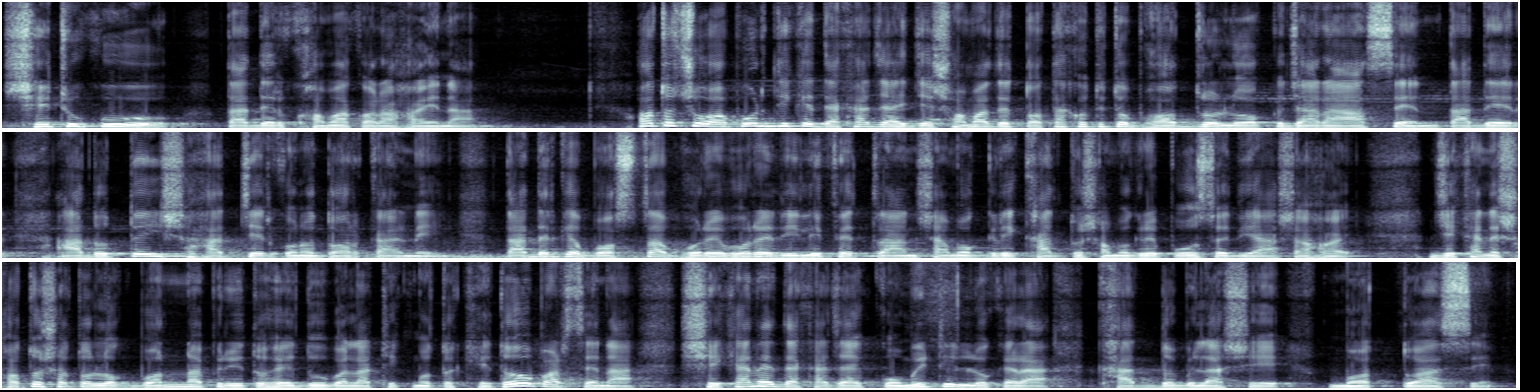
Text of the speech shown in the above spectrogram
সেটুকুও তাদের ক্ষমা করা হয় না। অথচ অপরদিকে দেখা যায় যে সমাজের তথাকথিত ভদ্রলোক যারা আছেন, তাদের আদতেই সাহায্যের কোনো দরকার নেই। তাদেরকে বস্তা ভরে ভরে রিলিফের ত্রাণ সামগ্রী, খাদ্য সামগ্রী পৌঁছে দিয়ে আসা হয়। যেখানে শত শত লোক বন্যাপীড়িত হয়ে দুবেলা ঠিকমতো খেতেও পারছে না, সেখানে দেখা যায় কমিটির লোকেরা খাদ্য বিলাসে মত্ত আছে।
